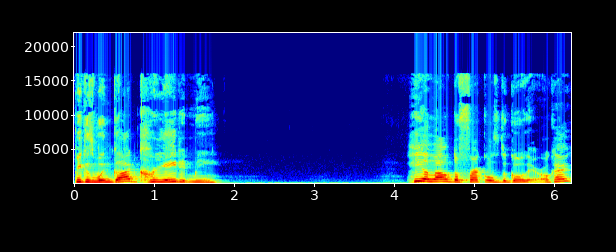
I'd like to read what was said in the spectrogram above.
Because when God created me, he allowed the freckles to go there, okay?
